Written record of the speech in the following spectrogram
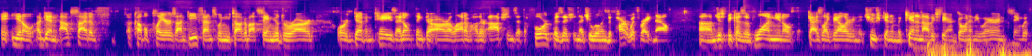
you know, again, outside of a couple players on defense, when you talk about Samuel Girard or Devon Toews, I don't think there are a lot of other options at the forward position that you're willing to part with right now. Um, just because of one, you know, guys like Valeri Nichushkin and MacKinnon obviously aren't going anywhere, and same with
